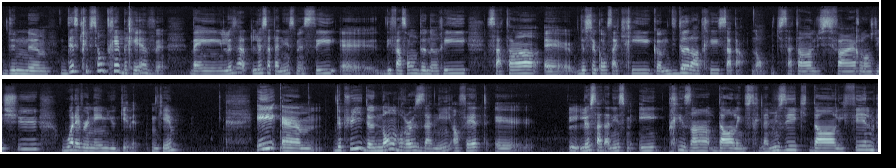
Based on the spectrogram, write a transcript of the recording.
d'une description très brève, ben, le, le satanisme, c'est euh, des façons d'honorer Satan, euh, de se consacrer, comme d'idolâtrer Satan. Donc, Satan, Lucifer, l'ange déchu, whatever name you give it, ok? Et euh, depuis de nombreuses années, en fait, le satanisme est présent dans l'industrie de la musique, dans les films. Tu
